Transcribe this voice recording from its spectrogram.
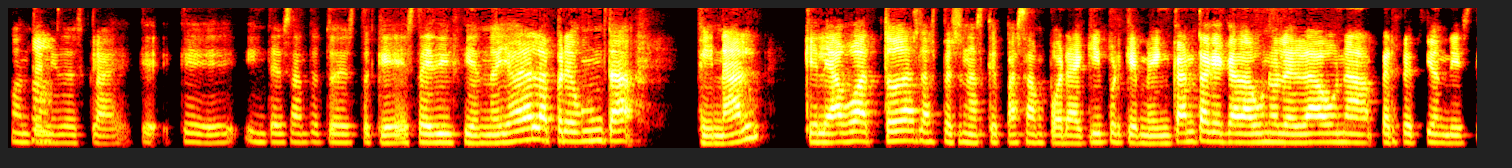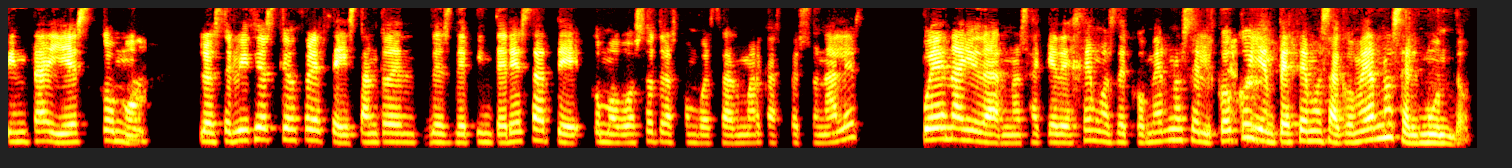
Contenidos clave. Qué, qué interesante todo esto que estáis diciendo. Y ahora la pregunta final que le hago a todas las personas que pasan por aquí, porque me encanta que cada uno le da una percepción distinta y es como los servicios que ofrecéis, tanto desde Pinterest como vosotras con vuestras marcas personales, pueden ayudarnos a que dejemos de comernos el coco y empecemos a comernos el mundo.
